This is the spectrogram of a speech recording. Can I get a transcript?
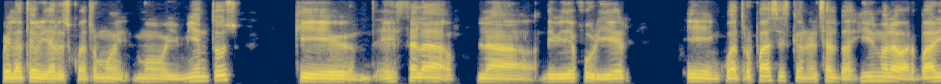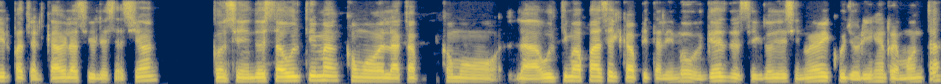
fue la teoría de los cuatro movi- movimientos, que esta la, la divide Fourier en cuatro fases, que son el salvajismo, la barbarie, el patriarcado y la civilización, considerando esta última como la, como la última fase del capitalismo burgués del siglo XIX y cuyo origen remonta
